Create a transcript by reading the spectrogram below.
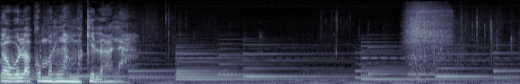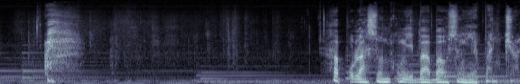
nga wala ko man lang makilala. Hapulason kong ibabaw sang iya pansyon.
